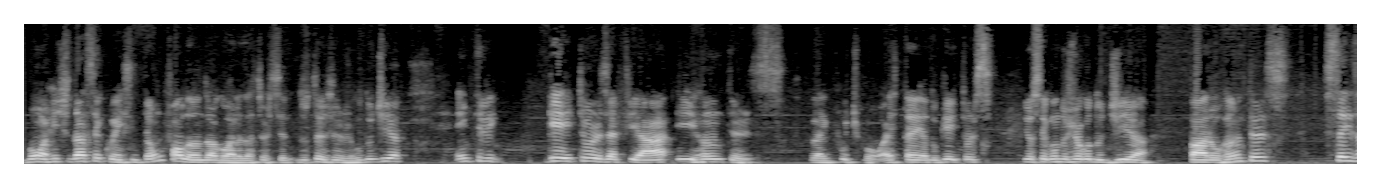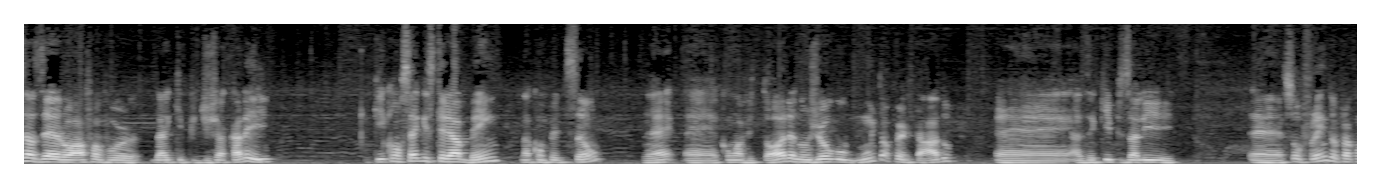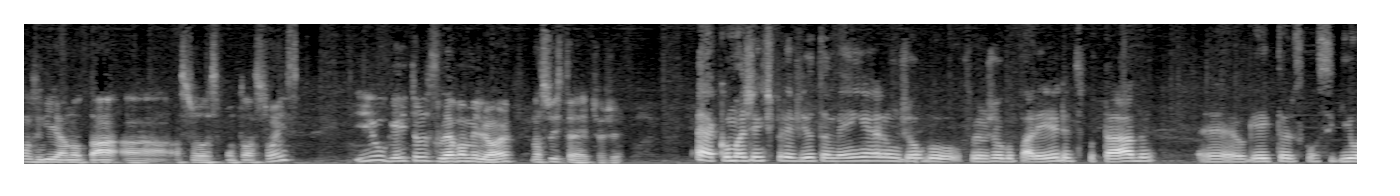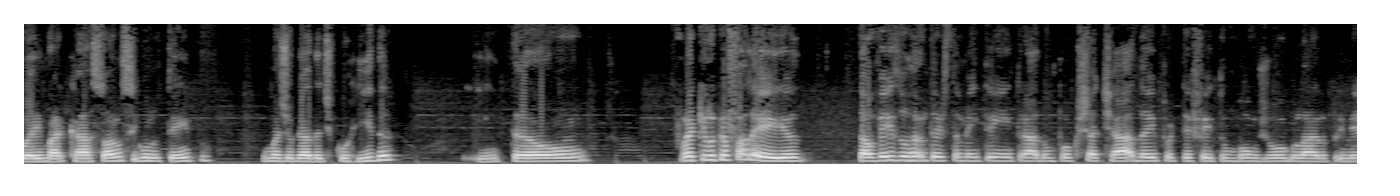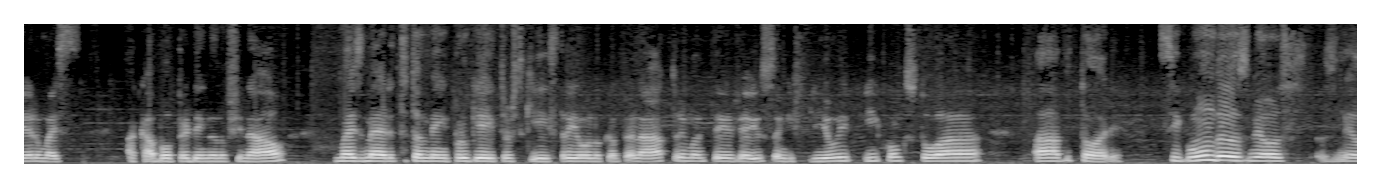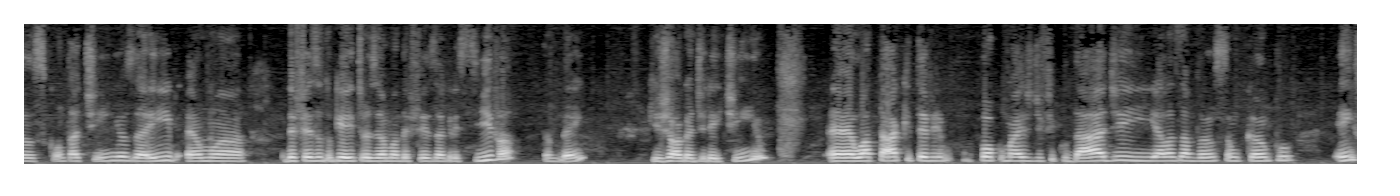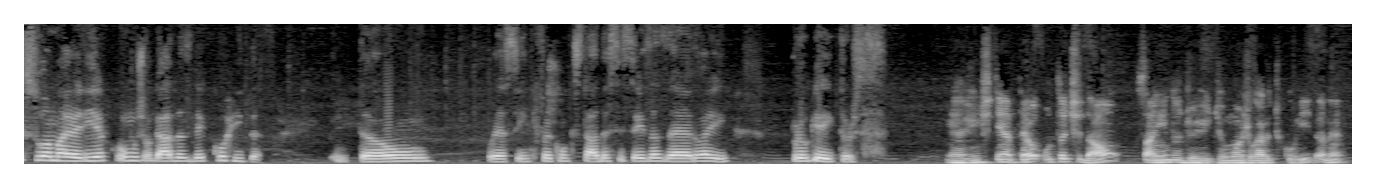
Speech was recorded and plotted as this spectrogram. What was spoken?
Bom, a gente dá sequência. Então, falando agora da terceira, do terceiro jogo do dia, entre Gators FA e Hunters Flag Football. A estreia do Gators e o segundo jogo do dia para o Hunters. 6 a 0 a favor da equipe de Jacareí, que consegue estrear bem na competição, né, é, com uma vitória num jogo muito apertado. É, as equipes ali é, sofrendo para conseguir anotar a, as suas pontuações e o Gators leva melhor na sua estreia, É, como a gente previu também, era um jogo, foi um jogo parelho, disputado. É, o Gators conseguiu aí marcar só no segundo tempo uma jogada de corrida. Então, foi aquilo que eu falei. Eu, talvez o Hunters também tenha entrado um pouco chateado aí por ter feito um bom jogo lá no primeiro, mas acabou perdendo no final mas mérito também para o Gators que estreou no campeonato e manteve aí o sangue frio e, e conquistou a, a vitória. Segundo os meus, os meus contatinhos aí, é uma a defesa do Gators é uma defesa agressiva também, que joga direitinho. É, o ataque teve um pouco mais de dificuldade e elas avançam o campo em sua maioria com jogadas de corrida. Então, foi assim que foi conquistado esse 6 a 0 aí pro Gators. É, a gente tem até o touchdown saindo de, de uma jogada de corrida, né?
